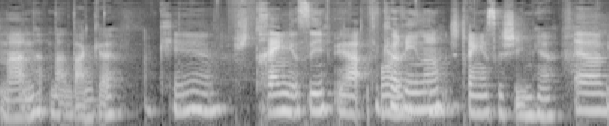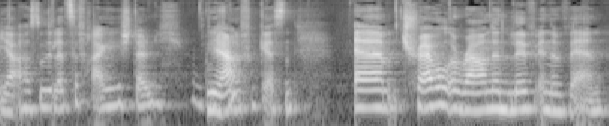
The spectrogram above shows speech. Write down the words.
Nein, nein, danke. Okay, streng ist sie. Ja, Die voll. Carina. Strenges Regime hier. Ähm, ja, hast du die letzte Frage gestellt? Ich habe Ja. vergessen. Ähm, travel around and live in a van.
